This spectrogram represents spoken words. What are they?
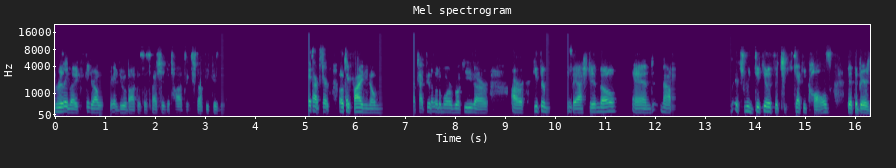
really like figure out what we're gonna do about this, especially the taunting stuff, because it's absurd. Okay, fine, you know, protected a little more rookies are are get their bashed in though, and not. It's ridiculous the ticky calls that the Bears.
